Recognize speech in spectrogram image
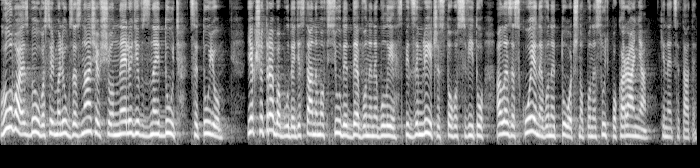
Голова СБУ Василь Малюк зазначив, що нелюдів знайдуть. Цитую: якщо треба буде, дістанемо всюди, де б вони не були, з під землі чи з того світу. Але за скоєне вони точно понесуть покарання. Кінець цитати.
